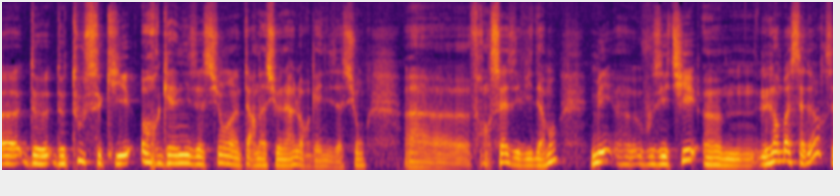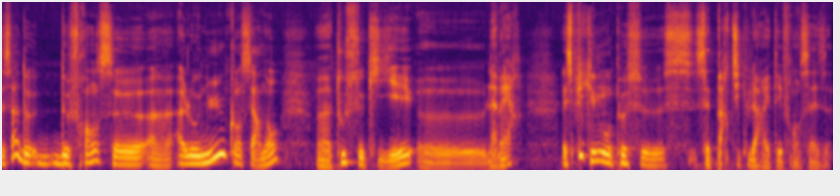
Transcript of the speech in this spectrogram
euh, de, tout ce qui est organisation internationale, organisation euh, française évidemment, mais euh, vous étiez l'ambassadeur, c'est ça, de, France à l'ONU concernant tout ce qui est la mer. Expliquez-nous un peu cette particularité française.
